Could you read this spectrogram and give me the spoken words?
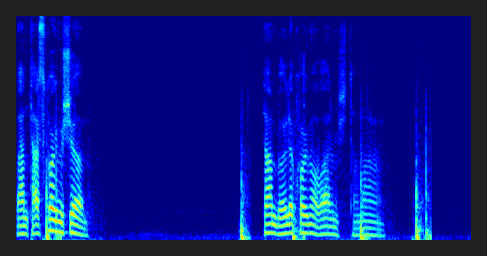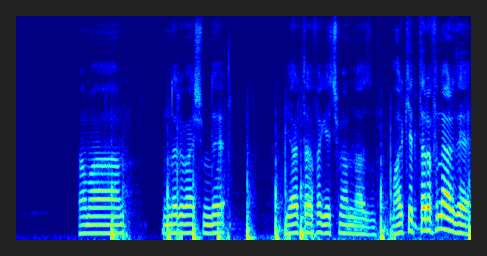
Ben ters koymuşum. Tam böyle koyma varmış tamam. Tamam. Bunları ben şimdi diğer tarafa geçmem lazım. Market tarafı nerede?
